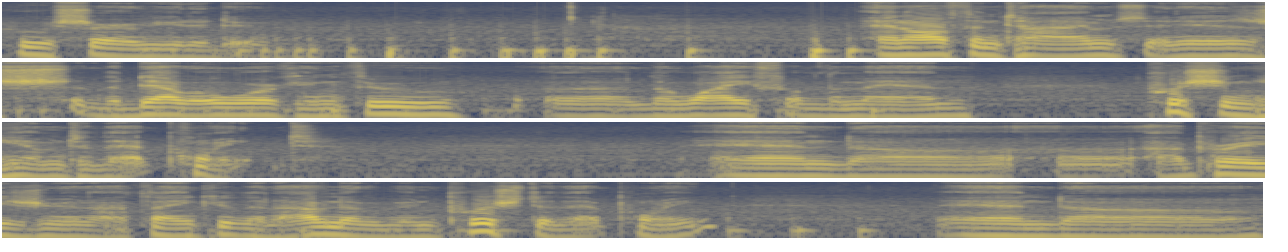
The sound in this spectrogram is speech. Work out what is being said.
who serve you to do. And oftentimes it is the devil working through uh, the wife of the man, pushing him to that point. And uh, I praise you and I thank you that I've never been pushed to that point. And uh,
